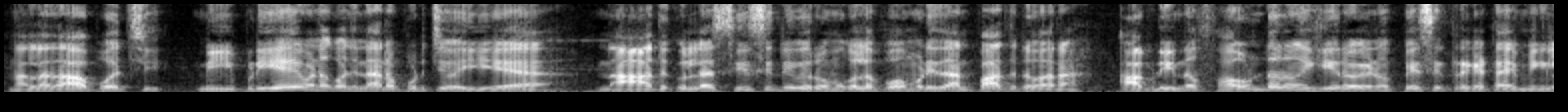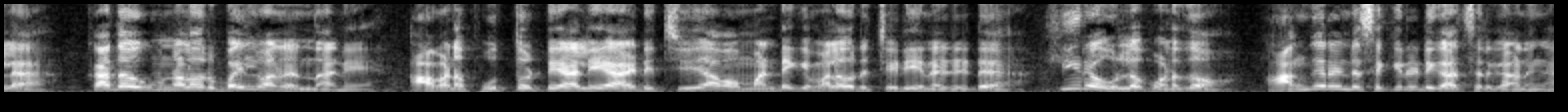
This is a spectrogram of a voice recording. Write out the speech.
நல்லதா போச்சு. நீ இப்படியே இவனை கொஞ்ச நேரம் பிடிச்சி வையே. நான் அதுக்குள்ள சிசிடிவி ரூமுக்குள்ள போக முடியுதான்னு பார்த்துட்டு வரேன். அப்படின்னு ஃபவுண்டரும் ஹீரோயினும் பேசிட்டு இருக்க டைமிங்ல கதவுக்கு முன்னால ஒரு பயில்வான் இருந்தானே. அவனை பூத்தொட்டியாலேயே அடிச்சு அவன் மண்டைக்கு மேல ஒரு செடியை நட்டுட்டு ஹீரோ உள்ள போனதும் அங்க ரெண்டு செக்யூரிட்டி கார்ட்ஸ் இருக்கானுங்க.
